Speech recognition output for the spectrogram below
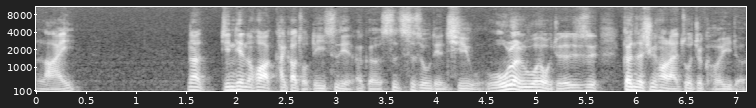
来。那今天的话开高走低四点那个四四十五点七五。无论如何，我觉得就是跟着讯号来做就可以了。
